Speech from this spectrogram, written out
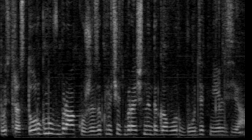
То есть, расторгнув брак, уже заключить брачный договор будет нельзя.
